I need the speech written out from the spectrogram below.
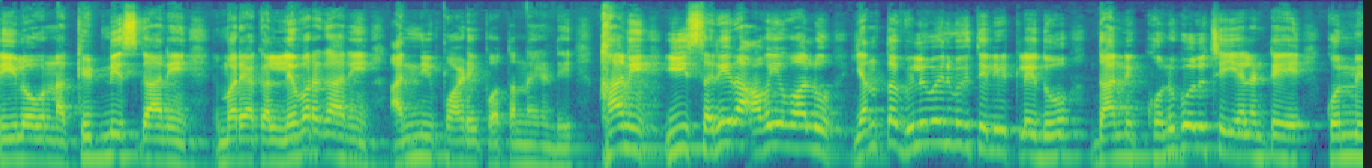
నీలో ఉన్న కిడ్నీస్ కానీ మరి యొక్క లివర్ కానీ అన్నీ పాడైపోతున్నాయండి. కానీ ఈ శరీర అవయవాలు ఎంత విలువైనవి తెలియట్లేదు దాన్ని కొనుగోలు చేయాలంటే కొన్ని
